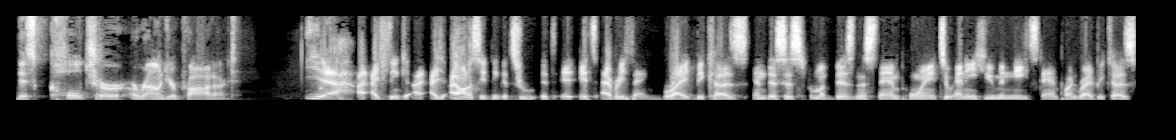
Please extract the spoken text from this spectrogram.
this culture around your product? Yeah, I, I think I, I, honestly think it's it, it's everything, right? Because and this is from a business standpoint to any human need standpoint, right? Because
